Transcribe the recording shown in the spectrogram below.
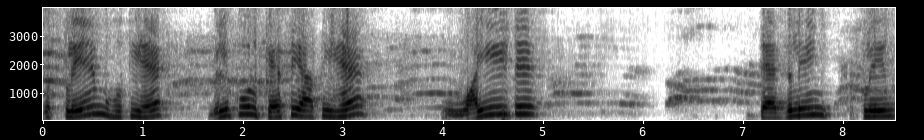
जो फ्लेम होती है बिल्कुल कैसे आती है? वाइट डेजलिंग फ्लेम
